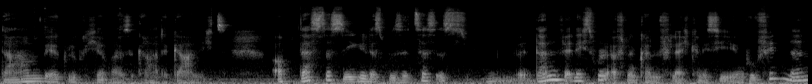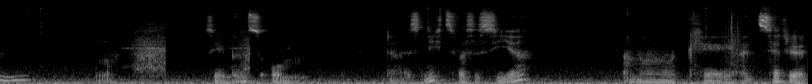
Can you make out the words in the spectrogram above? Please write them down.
da haben wir glücklicherweise gerade gar nichts. Ob das das Segel des Besitzers ist, dann werde ich es wohl öffnen können. Vielleicht kann ich sie irgendwo finden. Hm. Sehen wir uns um. Da ist nichts. Was ist hier? Okay, ein Zettel.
